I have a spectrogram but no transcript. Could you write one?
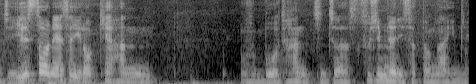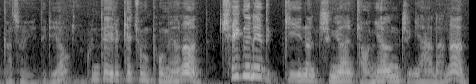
이제 일선에서 이렇게 한 뭐 한 진짜 수십 년 있었던 거 아닙니까 저희들이요? 근데 이렇게 좀 보면은 최근에 느끼는 중요한 경향 중에 하나는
